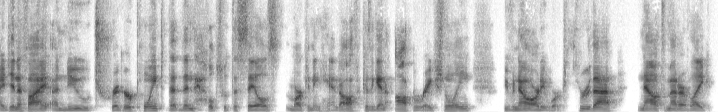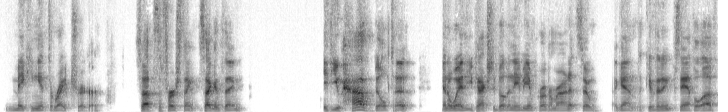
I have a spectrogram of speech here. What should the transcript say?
identify a new trigger point that then helps with the sales marketing handoff. Because again, operationally, you've now already worked through that. Now it's a matter of like making it the right trigger. So that's the first thing. Second thing, if you have built it in a way that you can actually build an ABM program around it. So again, give an example of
